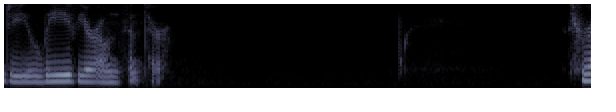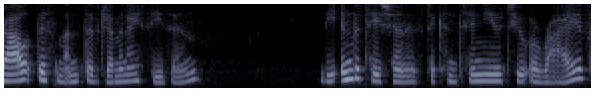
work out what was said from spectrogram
do you leave your own center? Throughout this month of Gemini season, the invitation is to continue to arrive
